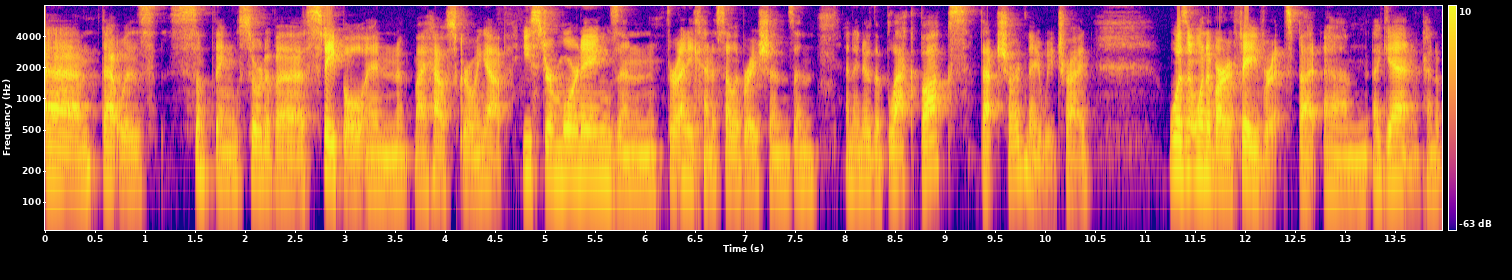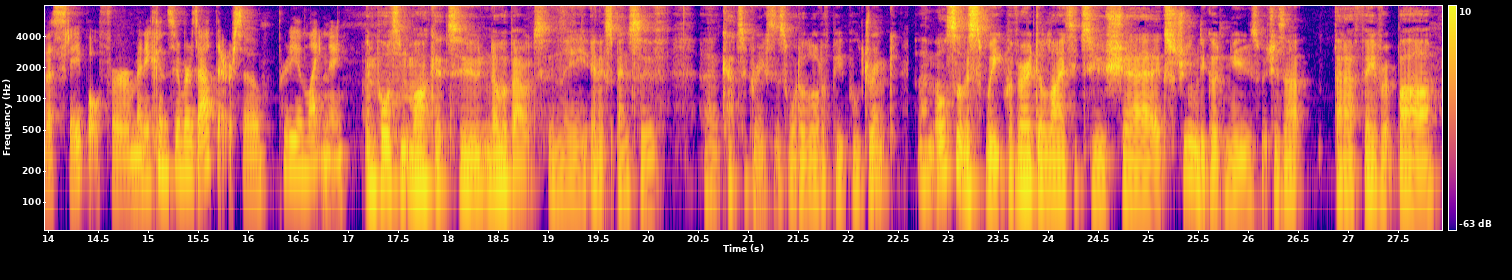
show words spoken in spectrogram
Um, that was something sort of a staple in my house growing up. Easter mornings and for any kind of celebrations. And, and I know the Black Box, that Chardonnay we tried, wasn't one of our favorites, but um, again, kind of a staple for many consumers out there. So pretty enlightening. Important market to know about in the inexpensive uh, categories. It's what a lot of people drink. Um, also, this week, we're very delighted to share extremely good news, which is that, that our favourite bar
